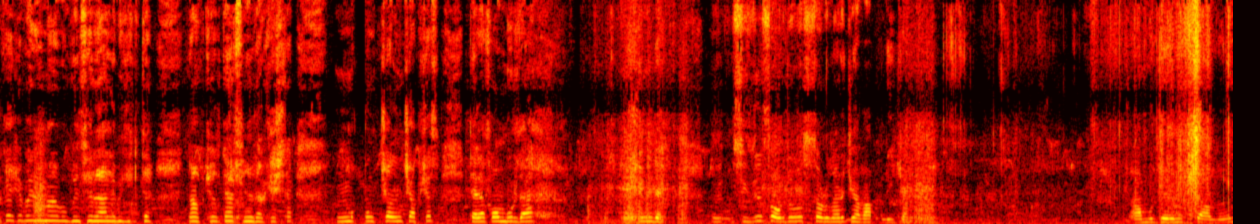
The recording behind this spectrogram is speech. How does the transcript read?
Arkadaşlar bayramlar bugün sizlerle birlikte ne yapacağız dersiniz arkadaşlar. Mukbang challenge yapacağız. Telefon burada. Şimdi sizin sorduğunuz soruları cevaplayacağım. Hamburgerimizi alalım.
